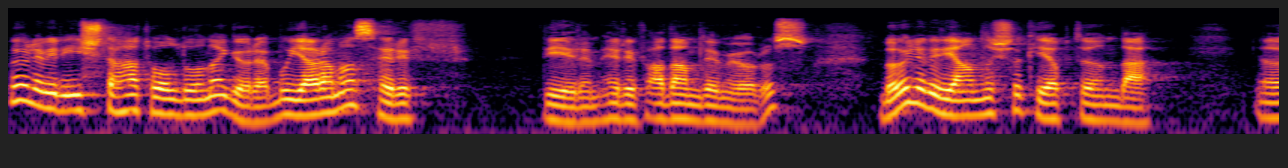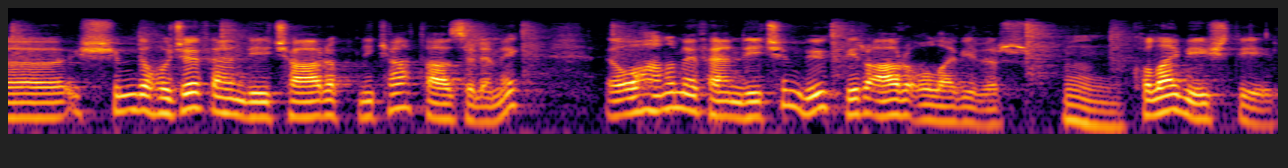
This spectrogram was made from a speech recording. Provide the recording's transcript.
Böyle bir iştihat olduğuna göre bu yaramaz herif diyelim, herif adam demiyoruz. Böyle bir yanlışlık yaptığında e, şimdi hoca efendiyi çağırıp nikah tazelemek e, o hanımefendi için büyük bir ar olabilir. Kolay bir iş değil.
